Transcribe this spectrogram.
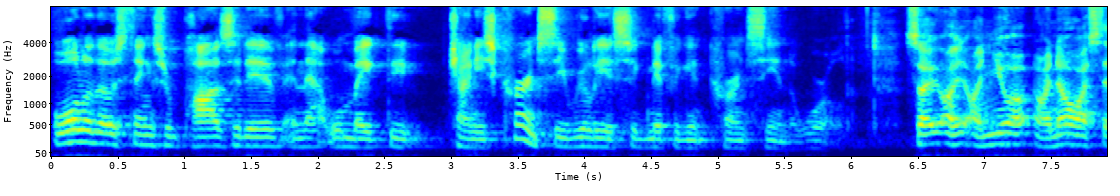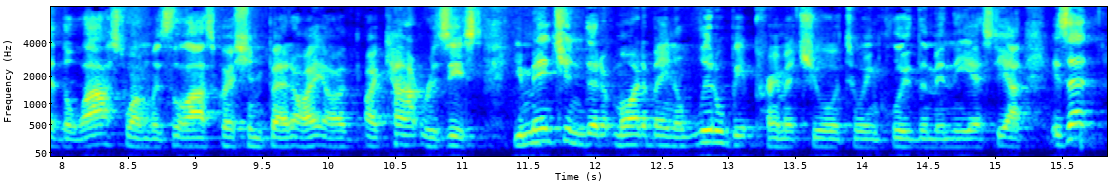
All of those things are positive, and that will make the Chinese currency really a significant currency in the world. So I, I, knew I know I said the last one was the last question, but I, I, I, can't resist. You mentioned that it might have been a little bit premature to include them in the SDR. Is that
